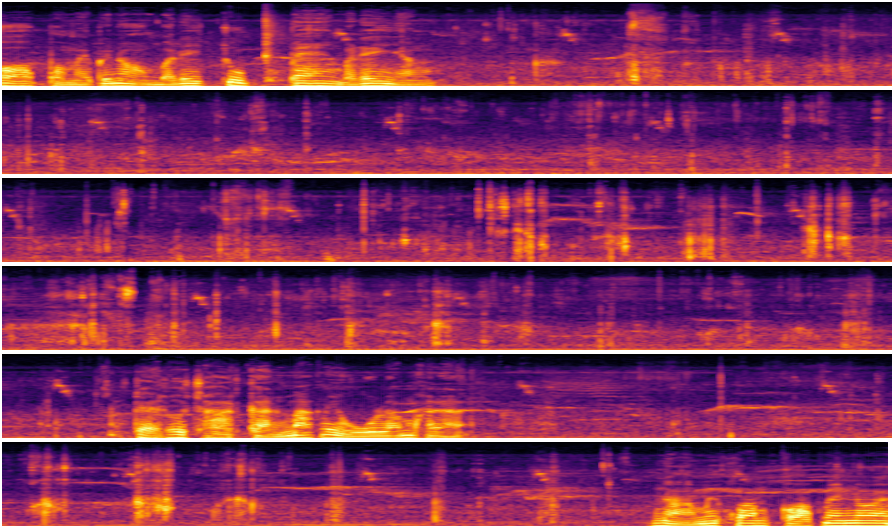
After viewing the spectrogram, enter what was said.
กรอบปอไหมพี่น้องบ่ได้จุบแป้งบ่ได้ยัง แต่รสชาติกันมากในหูล้ำขนาดหนามีความกรอบน้อย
